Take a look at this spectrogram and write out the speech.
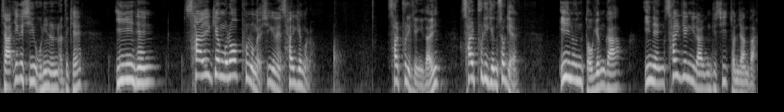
자, 이것이 우리는 어떻게 인행 살경으로 푸는 거야. 시기는 살경으로. 살풀이경이다. 살풀이경 속에 인운 도경과 인행 살경이라는 것이 존재한다.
